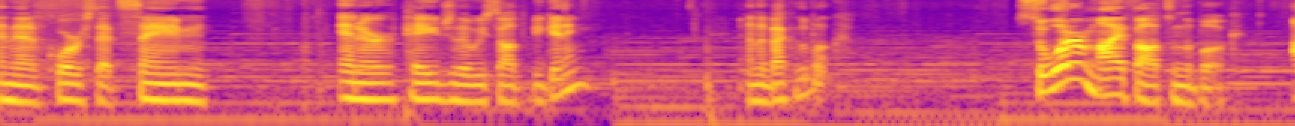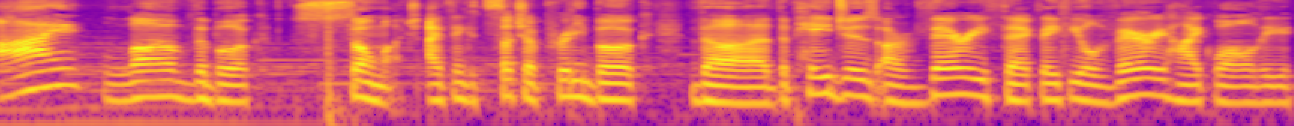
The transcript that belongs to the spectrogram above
And then, of course, that same inner page that we saw at the beginning and the back of the book. So, what are my thoughts on the book? I love the book so much. I think it's such a pretty book. The the pages are very thick. They feel very high quality.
